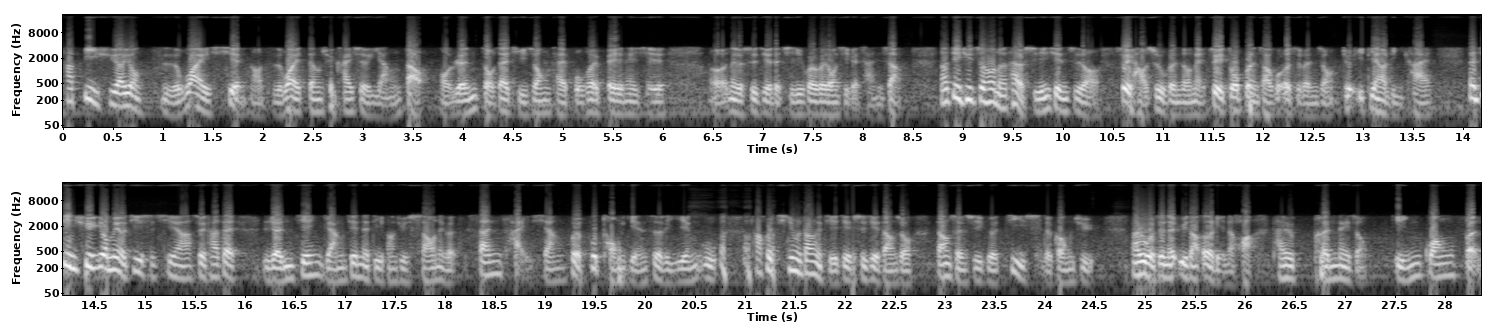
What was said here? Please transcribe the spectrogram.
它必须要用紫外线啊紫外灯去开设阳道哦，人走在其中才不会被那些呃那个世界的奇奇怪怪东西给缠上。然后进去之后呢，它有时间限制哦，最好十五分钟内，最多不能超过二十分钟，就一定要离开。那进去又没有计时器啊，所以他在人间阳间的地方去烧那个三彩香，会有不同颜色的烟雾，它会进入到那个结界世界当中，当成是一个计时的工具。那如果真的遇到恶灵的话，它会喷那种。荧光粉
